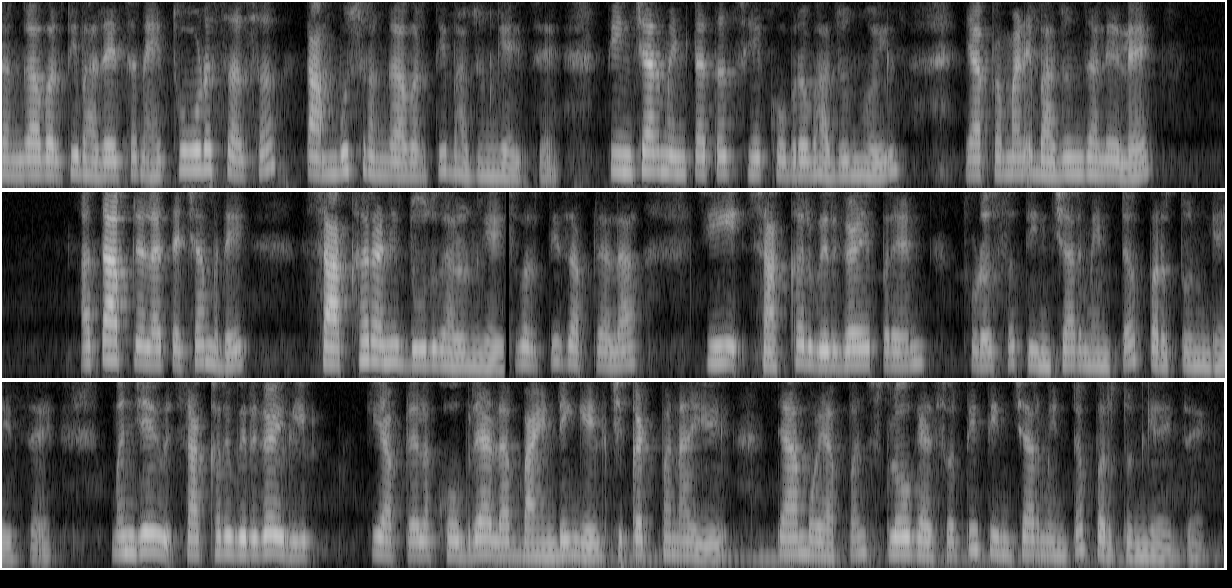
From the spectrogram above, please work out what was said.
रंगावरती भाजायचं नाही. थोडंसं असं तांबूस रंगावरती भाजून घ्यायचं आहे. तीन चार मिनटातच हे खोबरं भाजून होईल. याप्रमाणे भाजून झालेलं आहे. आता आपल्याला त्याच्यामध्ये साखर आणि दूध घालून घ्यायचं. वरतीच आपल्याला ही साखर विरघळेपर्यंत थोडंसं तीन चार मिनटं परतून घ्यायचं आहे. म्हणजे साखर विरघळली की आपल्याला खोबऱ्याला बाइंडिंग येईल चिकटपणा येईल. त्यामुळे आपण स्लो गॅसवरती तीन चार मिनटं परतून घ्यायचं आहे.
